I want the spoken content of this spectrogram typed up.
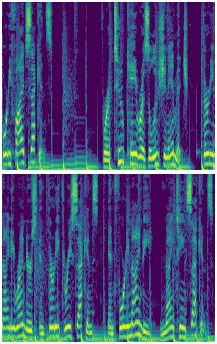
45 seconds. For a 2K resolution image, 3090 renders in 33 seconds and 4090, 19 seconds.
